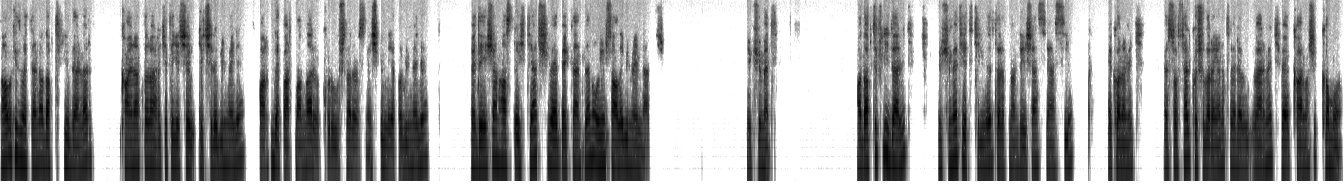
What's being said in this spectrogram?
Sağlık hizmetlerine adaptif liderler kaynakları harekete geçir, geçirebilmeli, farklı departmanlar ve kuruluşlar arasında işbirliği yapabilmeli ve değişen hasta ihtiyaç ve beklentilerine uyum sağlayabilmelilerdir. Hükümet Adaptif liderlik, hükümet yetkilileri tarafından değişen siyasi, ekonomik ve sosyal koşullara yanıt vere- vermek ve karmaşık kamu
